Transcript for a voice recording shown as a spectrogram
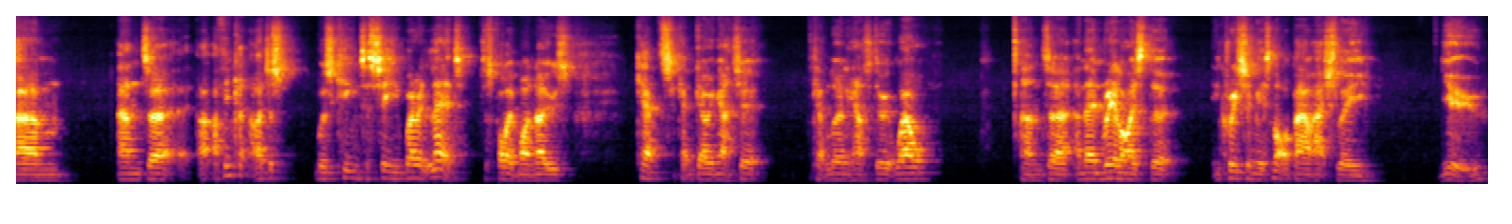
Um, and uh, I think I just was keen to see where it led. Just followed my nose, kept kept going at it, kept learning how to do it well and uh, and then realised that increasingly it's not about actually you;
